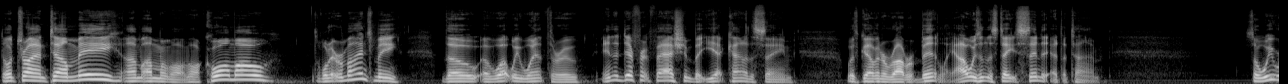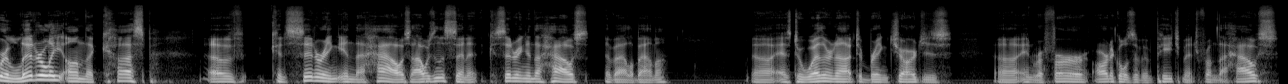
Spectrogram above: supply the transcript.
don't try and tell me I'm I'm, I'm a Cuomo. Well, it reminds me though of what we went through in a different fashion, but yet kind of the same with Governor Robert Bentley. I was in the state senate at the time. So we were literally on the cusp of considering in the House, I was in the Senate, considering in the House of Alabama uh, as to whether or not to bring charges uh, and refer articles of impeachment from the House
